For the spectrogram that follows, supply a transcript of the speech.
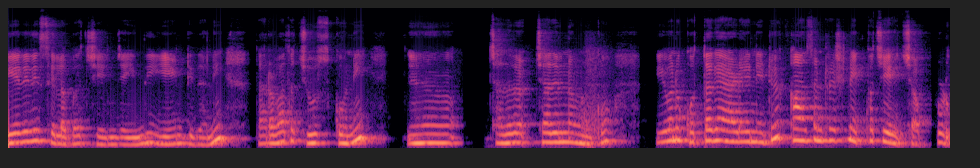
ఏదేది సిలబస్ చేంజ్ అయింది ఏంటిదని తర్వాత చూసుకొని చదివ చదవ చదివినాం అనుకో ఏమైనా కొత్తగా యాడ్ అయినవి కాన్సన్ట్రేషన్ ఎక్కువ చేయొచ్చు అప్పుడు.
